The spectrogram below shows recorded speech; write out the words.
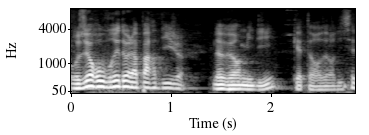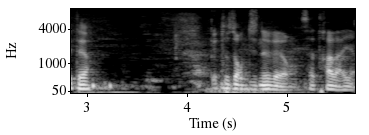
aux heures ouvrées de la Pardige. 9h midi, 14h, 17h. 14h, 19h, ça travaille.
